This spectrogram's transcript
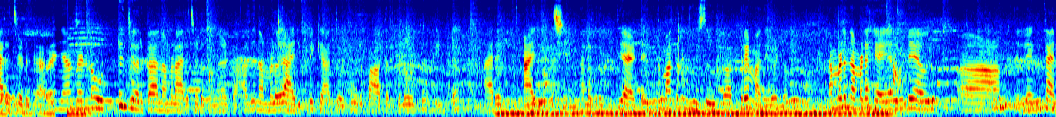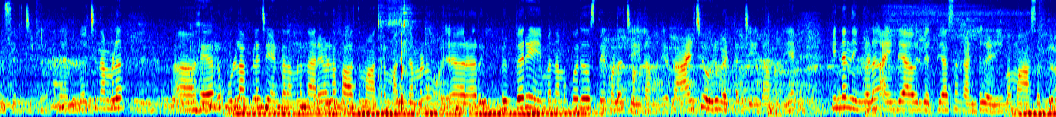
അരച്ചെടുക്കാം ഞാൻ വെള്ളം ഒട്ടും ചേർക്കാതെ നമ്മൾ അരച്ചെടുക്കുന്നത് കേട്ടോ. അത് നമ്മളൊരു അരിപ്പയ്ക്കകത്തോട്ട് ഒരു പാത്രത്തിലോട്ട് ഇട്ട് അര അരിച്ച് നല്ല വൃത്തിയായിട്ട് എന്തുമാത്രം ജ്യൂസ് കിട്ടുമോ അത്രയും മതി കേട്ടോ. നമ്മൾ നമ്മുടെ ഹെയറിന്റെ ആ ഒരു ലെങ്ത് അനുസരിച്ചിട്ട്. അതെന്ന് വെച്ച് നമ്മൾ ഹെയറിൽ ഫുൾ അപ്ലൈ ചെയ്യേണ്ട നമ്മൾ നരയുള്ള ഭാഗത്ത് മാത്രം മതി. നമ്മൾ പ്രിപ്പയർ ചെയ്യുമ്പോൾ നമുക്ക് ഒരു ദിവസത്തേക്കുള്ളത് ചെയ്താൽ മതി കേട്ടോ. ആഴ്ച ഒരു വട്ടം ചെയ്താൽ മതിയേ പിന്നെ നിങ്ങൾ അതിന്റെ ആ ഒരു വ്യത്യാസം കണ്ടു കഴിയുമ്പോൾ മാസത്തിൽ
